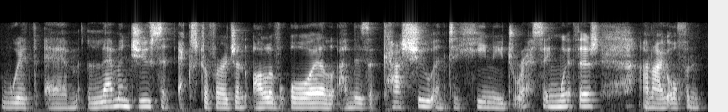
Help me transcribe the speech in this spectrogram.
with um, lemon juice and extra virgin olive oil, and there's a cashew and tahini dressing with it. And I often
